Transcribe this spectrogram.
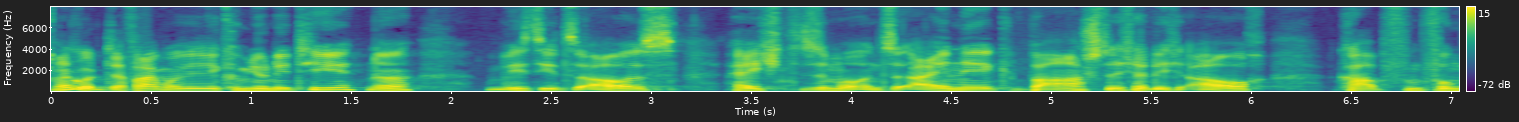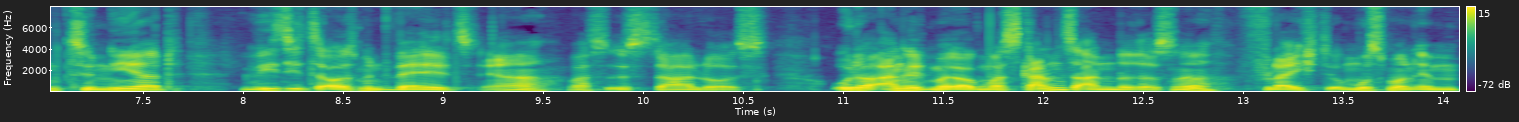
Na gut, da fragen wir die Community, ne? Wie sieht's aus? Hecht sind wir uns einig, Barsch sicherlich auch, Karpfen funktioniert. Wie sieht's aus mit Wels? Ja, was ist da los? Oder angelt man irgendwas ganz anderes, ne? Vielleicht muss man im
